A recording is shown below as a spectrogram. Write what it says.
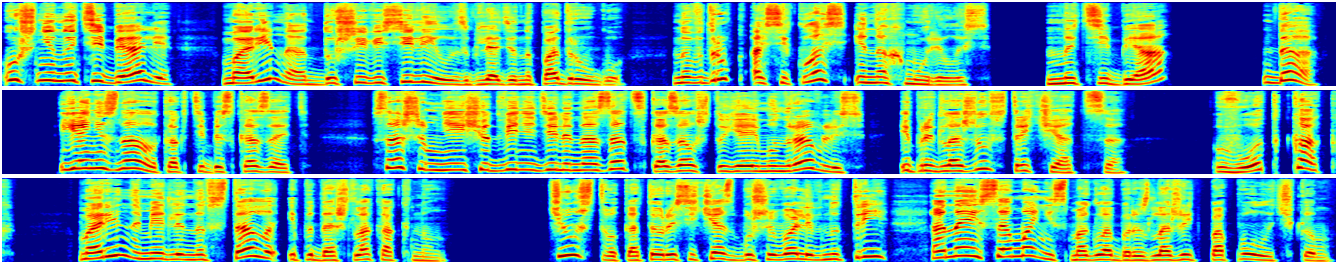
Уж не на тебя ли?» Марина от души веселилась, глядя на подругу, но вдруг осеклась и нахмурилась. «На тебя?» «Да. Я не знала, как тебе сказать. Саша мне еще две недели назад сказал, что я ему нравлюсь, и предложил встречаться. Вот как? Марина медленно встала и подошла к окну. Чувства, которые сейчас бушевали внутри, она и сама не смогла бы разложить по полочкам.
